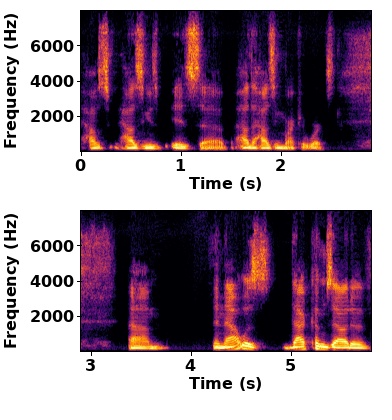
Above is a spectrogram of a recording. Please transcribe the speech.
house, housing is, is uh, how the housing market works. Um, and that was that comes out of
